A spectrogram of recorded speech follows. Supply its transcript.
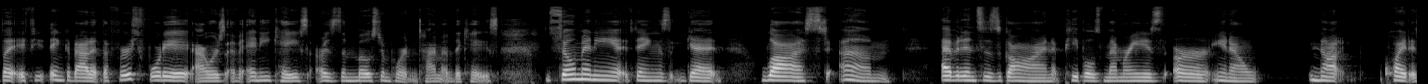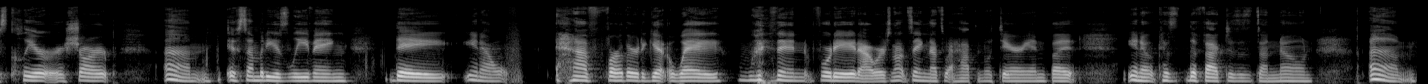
but if you think about it, the first 48 hours of any case is the most important time of the case. So many things get lost. Um, evidence is gone. People's memories are, you know, not quite as clear or sharp. Um, if somebody is leaving, they, you know, have further to get away within 48 hours. Not saying that's what happened with Darian, but you know, because the fact is it's unknown. Um,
